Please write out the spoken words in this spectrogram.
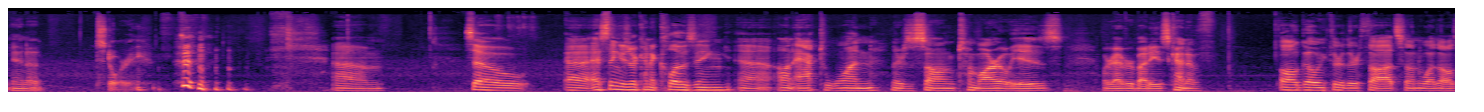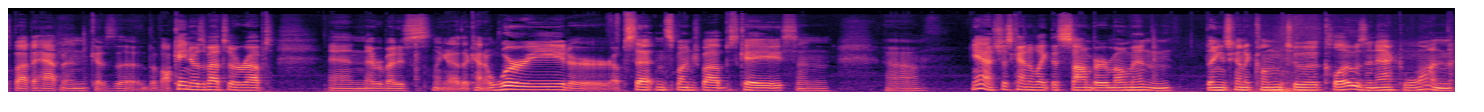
in a story. um, so uh, as things are kind of closing uh, on Act One, there's a song "Tomorrow Is," where everybody's kind of all going through their thoughts on what all's about to happen because the the volcano is about to erupt, and everybody's like either kind of worried or upset in SpongeBob's case, and uh, yeah, it's just kind of like this somber moment, and things kind of come to a close in Act One.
